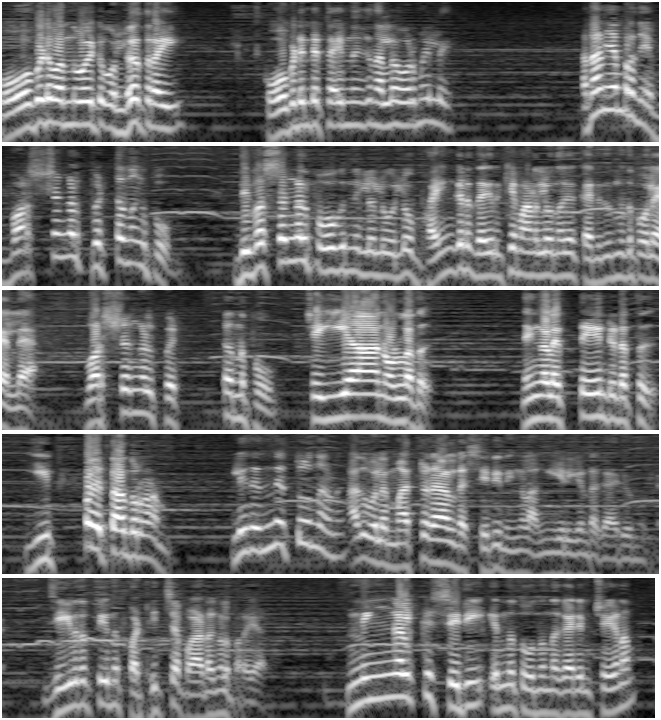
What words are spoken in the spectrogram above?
കോവിഡ് വന്നു പോയിട്ട് കൊല്ലം എത്രയായി കോവിഡിന്റെ ടൈം നിങ്ങൾക്ക് നല്ല ഓർമ്മയില്ലേ? അതാണ് ഞാൻ പറഞ്ഞത്. വർഷങ്ങൾ പെട്ടെന്ന് അങ്ങ് പോകും. ദിവസങ്ങൾ പോകുന്നില്ലല്ലോ അല്ലോ ഭയങ്കര ദൈർഘ്യമാണല്ലോ എന്നൊക്കെ കരുതുന്നത് പോലെയല്ല. വർഷങ്ങൾ പെട്ടെന്ന് പോകും. ചെയ്യാനുള്ളത് നിങ്ങൾ എത്തേണ്ടിടത്ത് ഇപ്പൊ എത്താൻ തുടങ്ങണം. ഇല്ല ഇത് എന്ന് എത്തുമെന്നാണ് അതുപോലെ മറ്റൊരാളുടെ ശരി നിങ്ങൾ അംഗീകരിക്കേണ്ട കാര്യമൊന്നുമില്ല. ജീവിതത്തിൽ നിന്ന് പഠിച്ച പാഠങ്ങൾ പറയാം. നിങ്ങൾക്ക് ശരി എന്ന് തോന്നുന്ന കാര്യം ചെയ്യണം.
